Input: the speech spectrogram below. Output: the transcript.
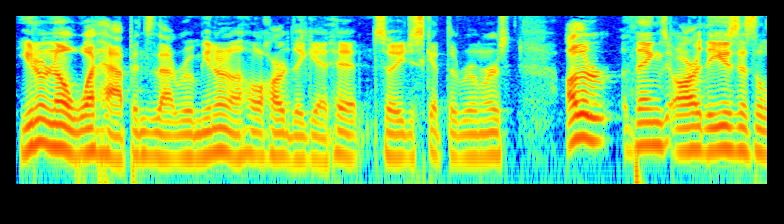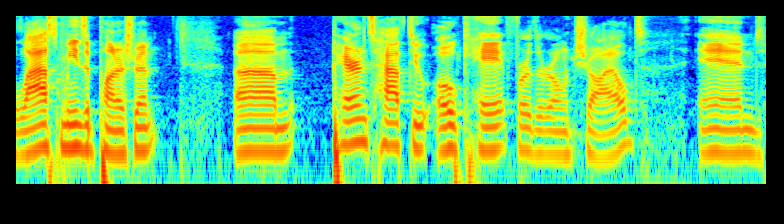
you don't know what happens in that room. You don't know how hard they get hit. So you just get the rumors. Other things are they use as the last means of punishment. Um, parents have to okay it for their own child, and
